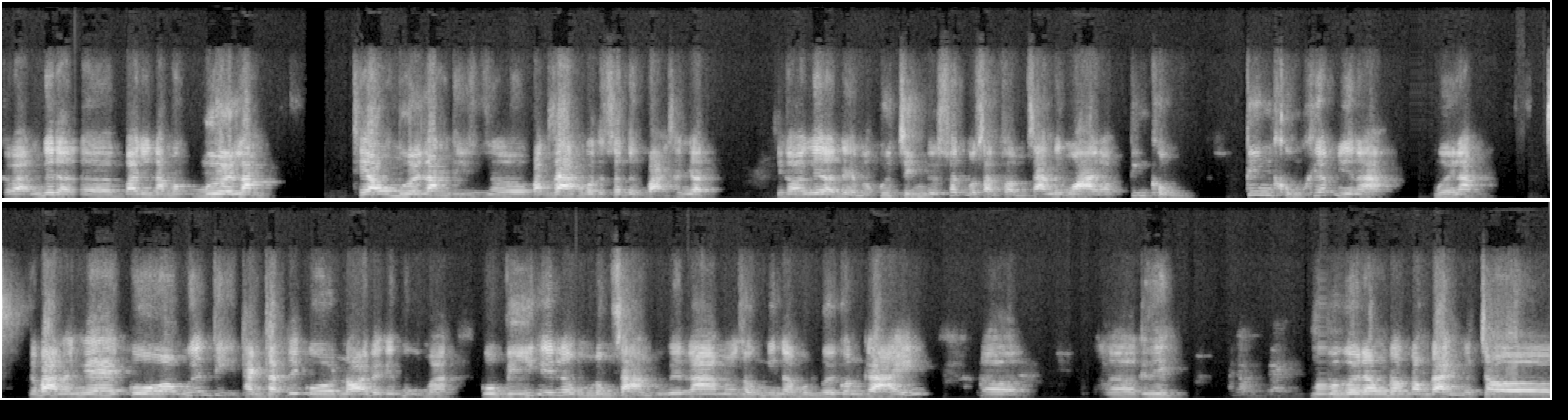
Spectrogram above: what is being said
các bạn cũng biết là ờ, bao nhiêu năm không? 10 năm theo 10 năm thì ờ, Bắc Giang mới có thể xuất được vải sang Nhật. Thì nó nghĩa là để mà quy trình để xuất một sản phẩm sang nước ngoài nó kinh khủng kinh khủng khiếp như nào? 10 năm các bạn hãy nghe cô Nguyễn Thị Thành thật đấy cô nói về cái vụ mà cô ví cái nông nông sản của Việt Nam nó giống như là một người con gái uh, uh, cái gì? Một người đồng đồng, đồng đảnh mà chờ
